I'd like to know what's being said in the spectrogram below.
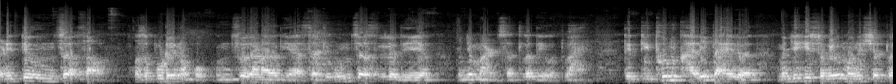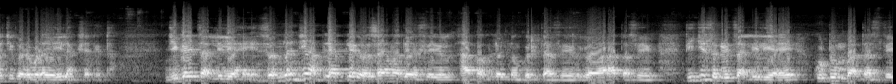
आणि ते उंच असावं. असं पुढे नको. उंच जाणारं ध्येय असतं. ते उंच असलेलं ध्येय म्हणजे माणसातलं देवत्व आहे. ते तिथून खाली पाहिलं म्हणजे ही सगळी मनुष्यत्वाची गडबड आहे हे लक्षात येतं. जी काही चाललेली आहे. समजा जी आपल्या आपल्या व्यवसायामध्ये असेल आपापल्या नोकरीत असेल व्यवहारात असेल ती जी सगळी चाललेली आहे कुटुंबात असते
